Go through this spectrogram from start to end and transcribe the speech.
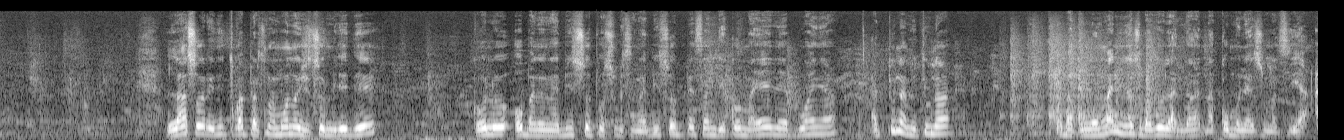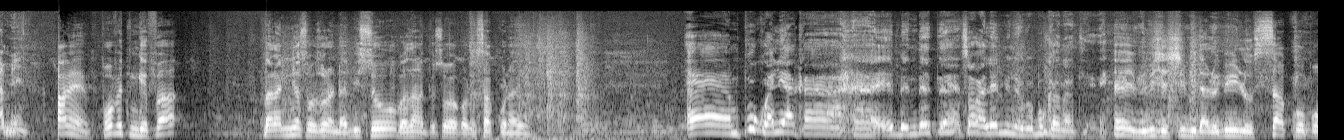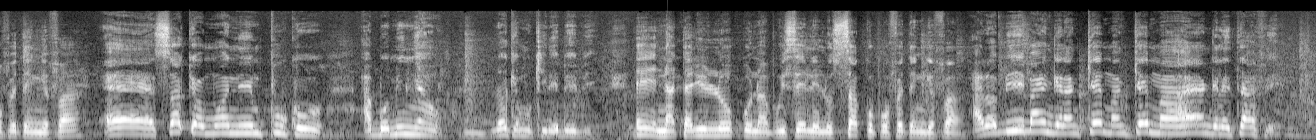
Là soir dit trois personnes à mon nom, je suis au milieu de kolo obanda na biso mpo osukisa na biso pesa ndeko mayele bwanya atuna mituna bakongomani nyonso bazolanda na nkombo na yesu masiya amen amen prophète ngefa bana nyonso bazolanda biso baza na mpeso oyoka losako na yo eh, mpuku aliaka eh, ebende te soki alembi nekobukana te eh, bibiche shibida alobi losako prophète ngefa eh, soki omoni mpuku abomi nyau hmm. donc mokili ebebi e natali loko na bruxelles losako prophète ngefa alobi bangela nkema nkema ayangela etafe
